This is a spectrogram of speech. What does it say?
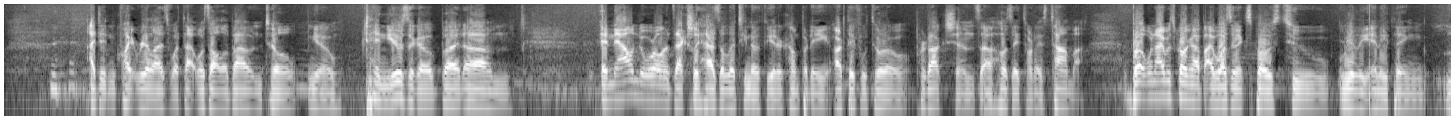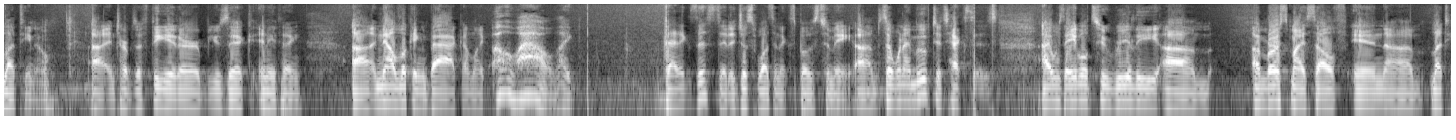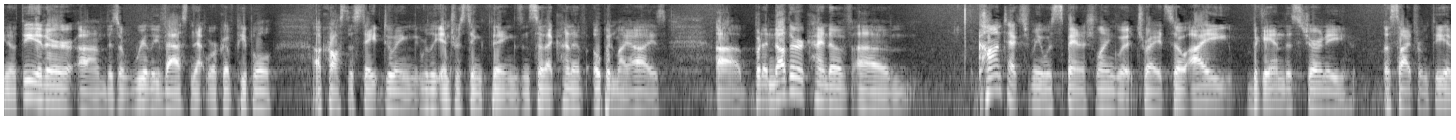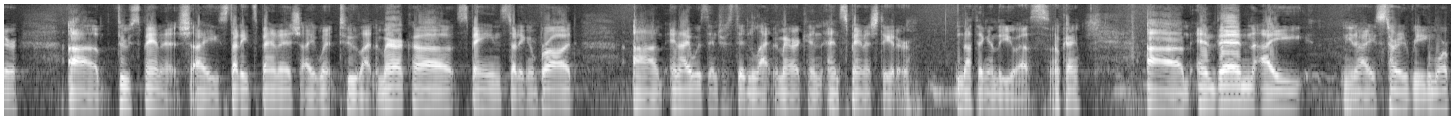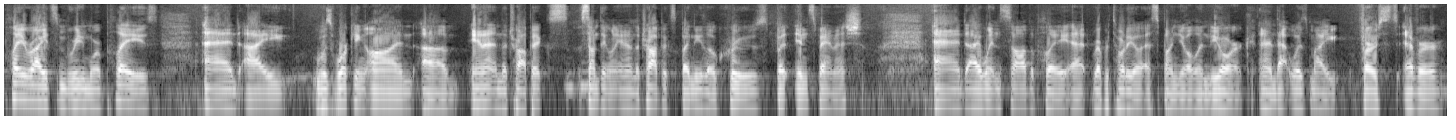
I didn't quite realize what that was all about until you know 10 years ago. But um, and now New Orleans actually has a Latino theater company, Arte Futuro Productions, uh, Jose Torres Tama. But when I was growing up, I wasn't exposed to really anything Latino uh, in terms of theater, music, anything. Uh, now looking back, I'm like, oh wow, like that existed. It just wasn't exposed to me. Um, so when I moved to Texas, I was able to really um, immerse myself in um, Latino theater. Um, there's a really vast network of people across the state doing really interesting things, and so that kind of opened my eyes. Uh, but another kind of um, context for me was Spanish language, right? So I began this journey, aside from theater, uh, through Spanish. I studied Spanish. I went to Latin America, Spain, studying abroad, um, and I was interested in Latin American and Spanish theater. Nothing in the U.S. Okay, um, and then I, you know, I started reading more playwrights and reading more plays, and I was working on um, Anna in the Tropics, something on Anna in the Tropics by Nilo Cruz, but in Spanish. And I went and saw the play at Repertorio Español in New York, and that was my first ever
